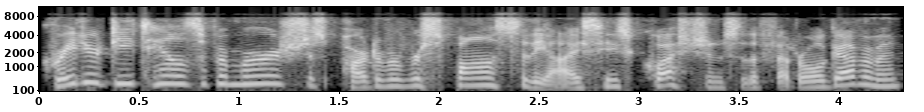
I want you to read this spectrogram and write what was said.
greater details have emerged as part of a response to the IC's questions to the federal government.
